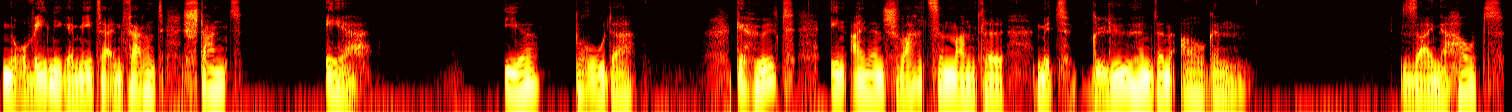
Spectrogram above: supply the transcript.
Nur wenige Meter entfernt stand er ihr Bruder, gehüllt in einen schwarzen Mantel mit glühenden Augen. Seine Haut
